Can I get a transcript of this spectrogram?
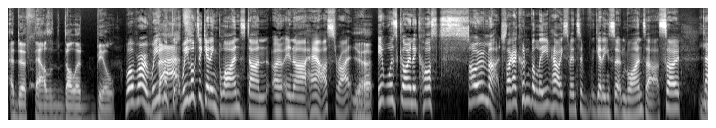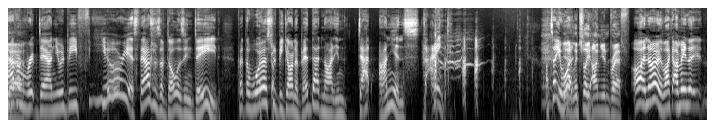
and a thousand dollar bill. Well, bro, we looked at, we looked at getting blinds done uh, in our house, right? Yeah. It was going to cost so much. Like I couldn't believe how expensive getting certain blinds are. So to have them ripped down, you would be furious. Thousands of dollars indeed. But the worst would be going to bed that night in that onion stank. I'll tell you Yeah, what. literally onion breath. Oh, I know. Like, I mean, uh,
